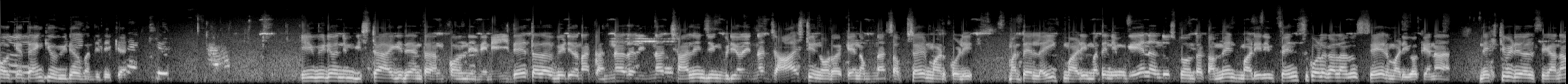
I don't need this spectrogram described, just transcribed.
ಓಕೆ ಥ್ಯಾಂಕ್ ಯು ವಿಡಿಯೋ ಬಂದಿದ್ದಕ್ಕೆ. ಈ ವಿಡಿಯೋ ನಿಮ್ಗೆ ಇಷ್ಟ ಆಗಿದೆ ಅಂತ ಅನ್ಕೊಂಡಿದ್ದೀನಿ ಇದೇ ತರ ವಿಡಿಯೋನ ಕನ್ನಡದಲ್ಲಿ ಇನ್ನ ಚಾಲೆಂಜಿಂಗ್ ವಿಡಿಯೋ ಇನ್ನ ಜಾಸ್ತಿ ನೋಡೋಕೆ ನಮ್ಮನ್ನ ಸಬ್ಸ್ಕ್ರೈಬ್ ಮಾಡ್ಕೊಳ್ಳಿ, ಮತ್ತೆ ಲೈಕ್ ಮಾಡಿ, ಮತ್ತೆ ನಿಮ್ಗೆ ಏನ್ ಅನ್ನಿಸ್ತು ಅಂತ ಕಮೆಂಟ್ ಮಾಡಿ, ನಿಮ್ ಫ್ರೆಂಡ್ಸ್ಗಳಿಗೆಲ್ಲೂ ಶೇರ್ ಮಾಡಿ ಓಕೆನಾ ನೆಕ್ಸ್ಟ್ ವಿಡಿಯೋದಲ್ಲಿ ಸಿಗೋಣ,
